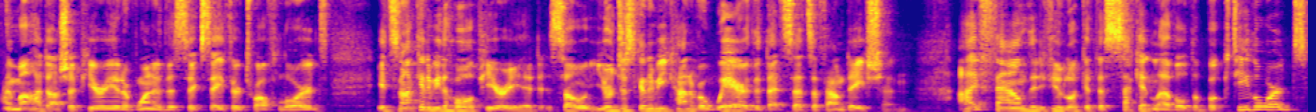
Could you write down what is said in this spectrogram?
a Mahadasha period of one of the sixth, eighth, or twelfth lords, it's not going to be the whole period. So you're just going to be kind of aware that that sets a foundation. I found that if you look at the second level, the Bhukti lords,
